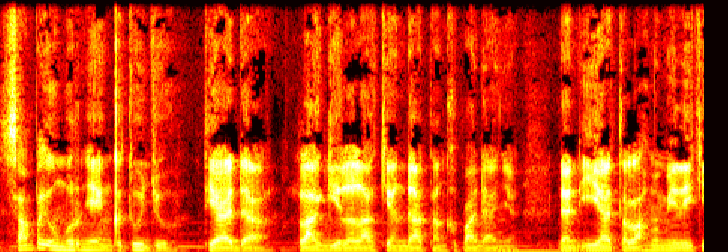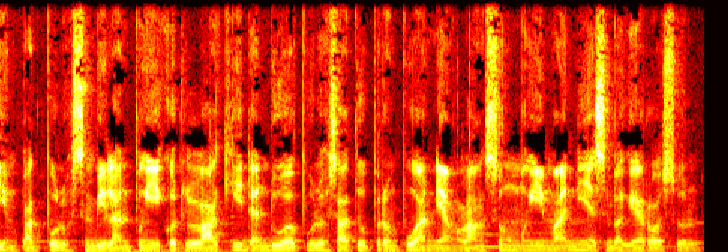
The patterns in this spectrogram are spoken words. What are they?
Sampai umurnya yang ketujuh, tiada lagi lelaki yang datang kepadanya, dan ia telah memiliki 49 pengikut lelaki dan 21 perempuan yang langsung mengimaninya sebagai rasul.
